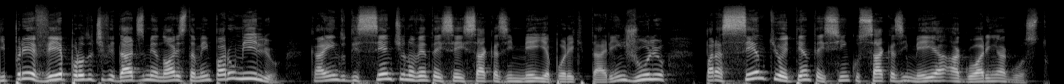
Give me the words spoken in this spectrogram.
E prevê produtividades menores também para o milho, caindo de 196 sacas e meia por hectare em julho para 185 sacas e meia agora em agosto.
